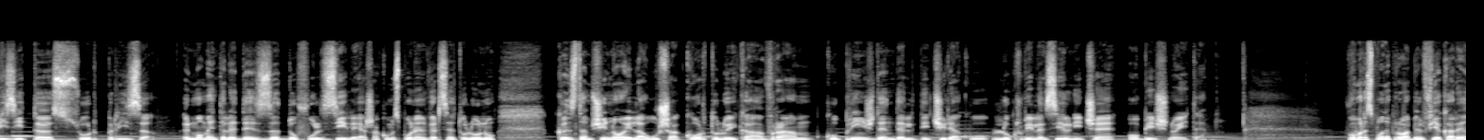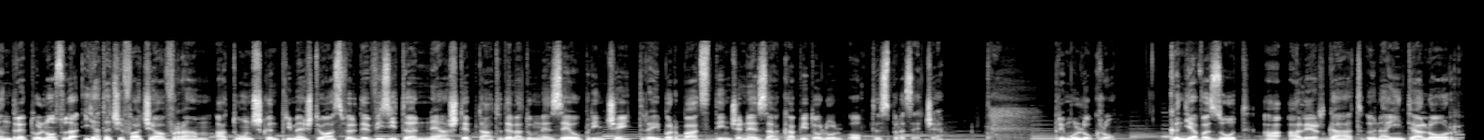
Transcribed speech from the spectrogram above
vizită surpriză, în momentele de zăduful zilei, așa cum spune în versetul 1, când stăm și noi la ușa cortului ca Avram, cuprinși de îndeletnicirea cu lucrurile zilnice obișnuite. Vom răspunde probabil fiecare în dreptul nostru, dar iată ce face Avram atunci când primește o astfel de vizită neașteptată de la Dumnezeu prin cei trei bărbați din Geneza, capitolul 18. Primul lucru, când i-a văzut, a alergat înaintea lor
